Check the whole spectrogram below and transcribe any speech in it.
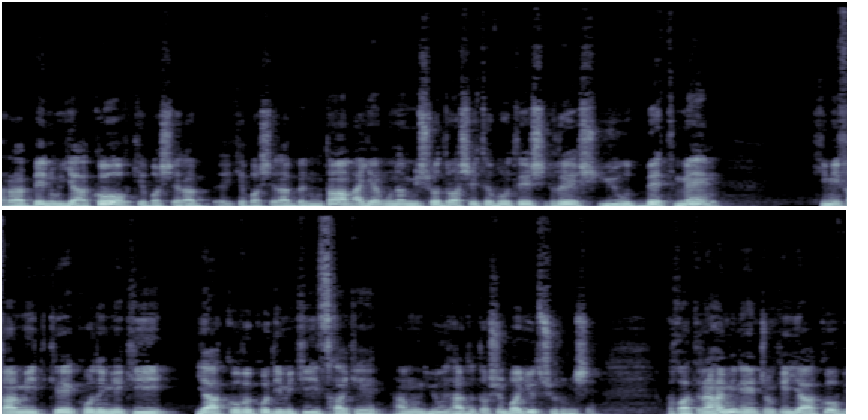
ربن و یعقوب که باشه رب که باشه ربن تام اگر اونا می‌شد راشت بوتش رش یود بت مم کی می‌فهمید که کدوم یکی یعقوب کدوم یکی ایسخاکه همون یود هر دو تاشون با یود شروع میشه. به خاطر همینه چون که یعقوب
